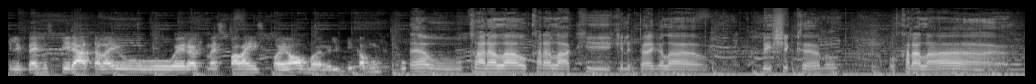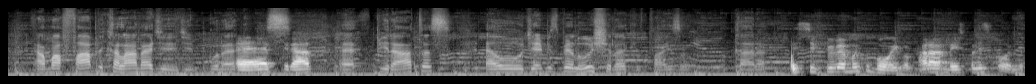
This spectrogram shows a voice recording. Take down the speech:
ele pega os piratas lá e o, o herói começa a falar em espanhol, mano, ele fica muito puto. É, o, cara lá, o cara lá que, que ele pega lá, o mexicano, o cara lá é uma fábrica lá, né, de, de bonecos. É, pirata. é, piratas. É o James Belushi, né, que faz o, o cara. Esse filme é muito bom, Igor. Parabéns pela escolha.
